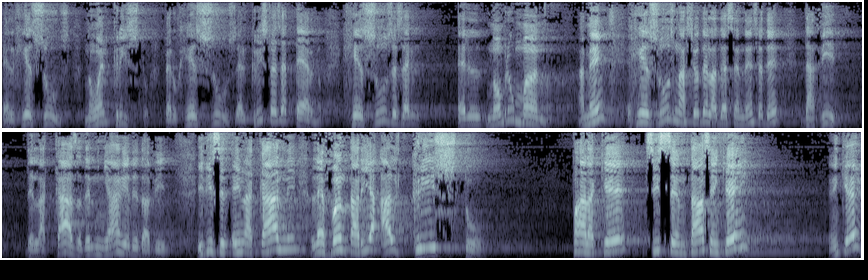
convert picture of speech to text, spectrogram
el Jesus, não é Cristo, pero Jesus, el Cristo é eterno, Jesus é el, el humano, amém? Jesus nasceu de la descendência de David, de la casa, del linhaje de David. E disse: em la carne levantaria al Cristo para que se sentasse em quem? Em que?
